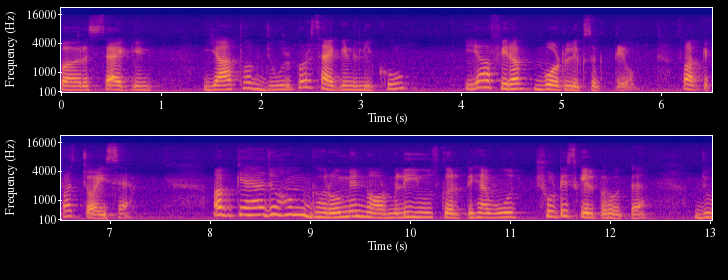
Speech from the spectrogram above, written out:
पर सेकंड या तो आप जूल पर सेकंड लिखो, या फिर आप वोट लिख सकते हो. तो आपके पास चॉइस है. अब क्या है जो हम घरों में नॉर्मली यूज़ करते हैं, वो छोटे स्केल पर होता है. जो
